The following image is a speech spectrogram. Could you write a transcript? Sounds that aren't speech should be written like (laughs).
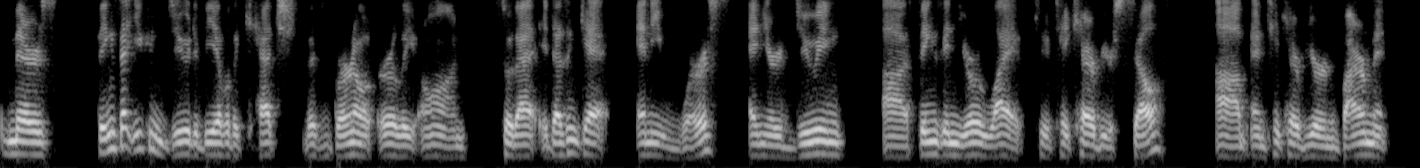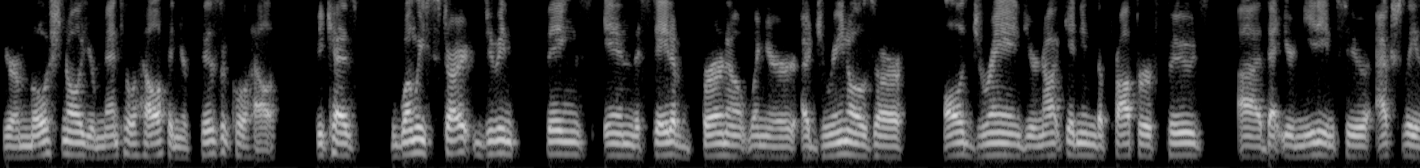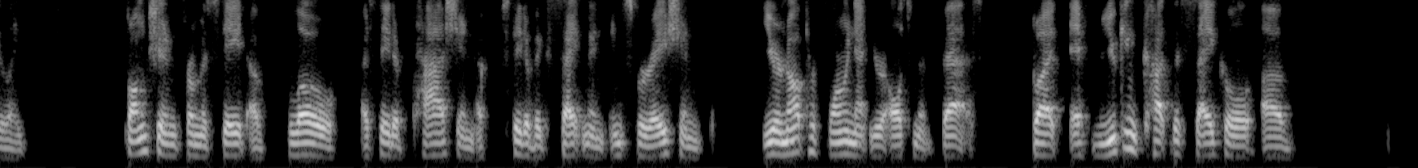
there's things that you can do to be able to catch this burnout early on so that it doesn't get any worse and you're doing uh, things in your life to take care of yourself um, and take care of your environment, your emotional, your mental health, and your physical health because when we start doing things in the state of burnout when your adrenals are all drained you're not getting the proper foods uh, that you're needing to actually like function from a state of flow a state of passion a state of excitement inspiration you're not performing at your ultimate best. But if you can cut the cycle of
